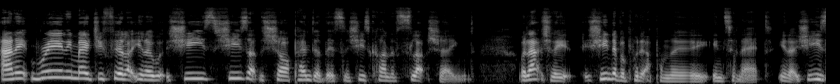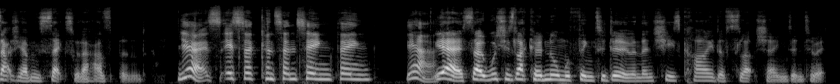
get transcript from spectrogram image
and it really made you feel like you know she's she's at the sharp end of this, and she's kind of slut shamed. When actually, she never put it up on the internet. You know, she's actually having sex with her husband. Yeah, it's it's a consenting thing. Yeah. Yeah, so which is like a normal thing to do, and then she's kind of slut shamed into it.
